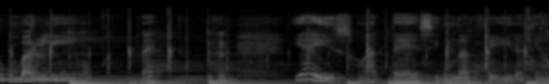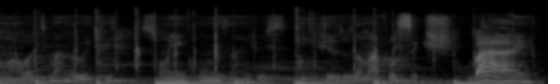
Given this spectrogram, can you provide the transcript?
algum barulhinho, né? E é isso. Até segunda-feira. Tenham uma ótima noite. Sonhem com os anjos. E Jesus amar vocês. Bye!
